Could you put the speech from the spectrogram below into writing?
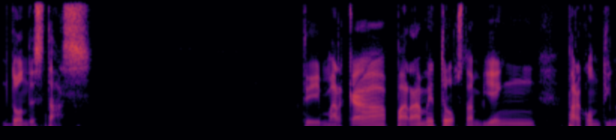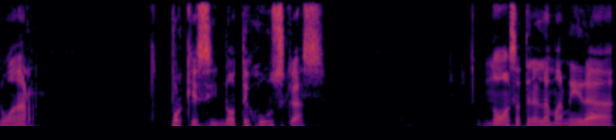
donde estás. Te marca parámetros también para continuar. Porque si no te juzgas, no vas a tener la manera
